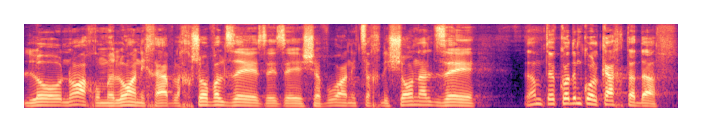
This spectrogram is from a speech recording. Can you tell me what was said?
לא נוח, הוא אומר, לא, אני חייב לחשוב על זה, זה איזה שבוע, אני צריך לישון על זה. קודם כל, קח את הדף.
